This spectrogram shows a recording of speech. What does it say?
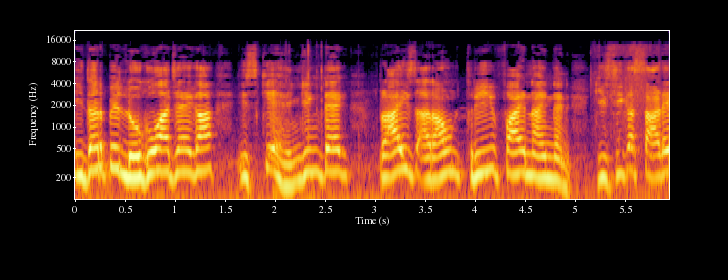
इधर पे लोगो आ जाएगा इसके hanging tag price around three five nine nine किसी का साढ़े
